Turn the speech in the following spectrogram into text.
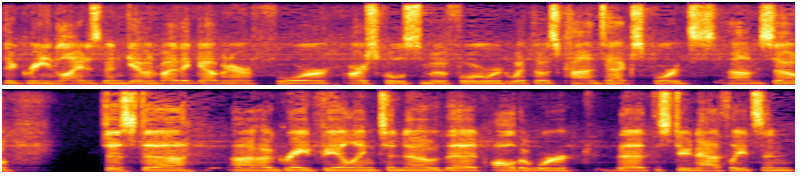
the green light has been given by the governor for our schools to move forward with those contact sports. Um, so, just uh, a great feeling to know that all the work that the student athletes and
